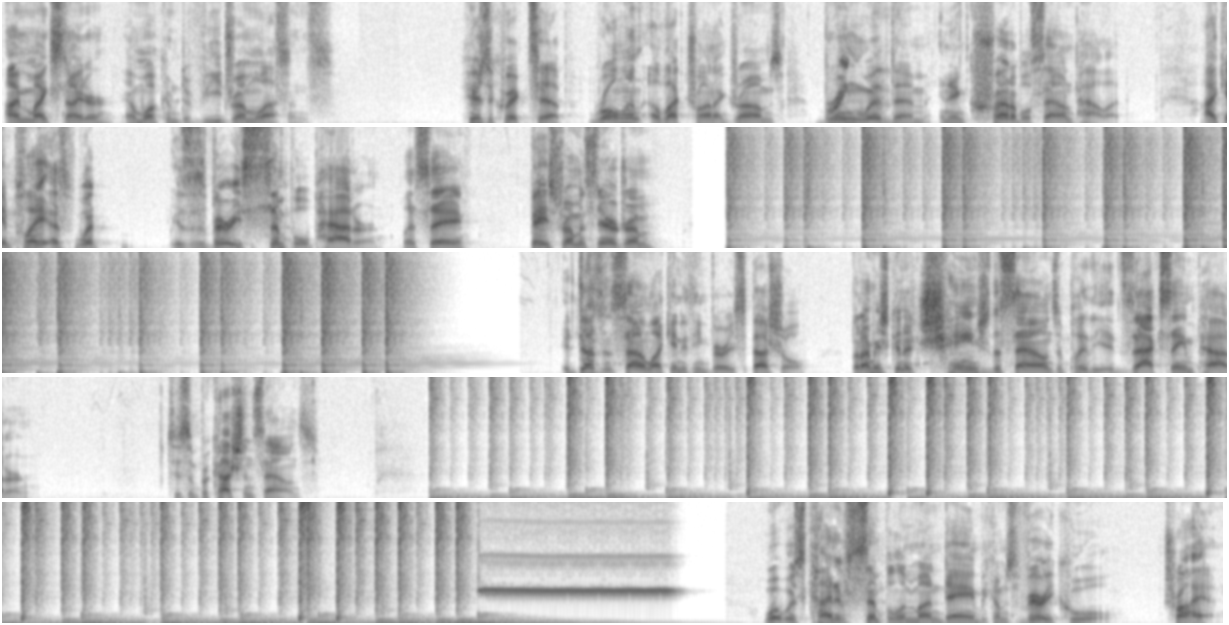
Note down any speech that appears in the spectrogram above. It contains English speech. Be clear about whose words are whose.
Speaker 1: I'm Mike Snyder, and welcome to V Drum Lessons. Here's a quick tip Roland electronic drums bring with them an incredible sound palette. I can play as what is a very simple pattern. Let's say bass drum and snare drum. It doesn't sound like anything very special, but I'm just going to change the sounds and play the exact same pattern to some percussion sounds. What was kind of simple and mundane becomes very cool. Try it.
